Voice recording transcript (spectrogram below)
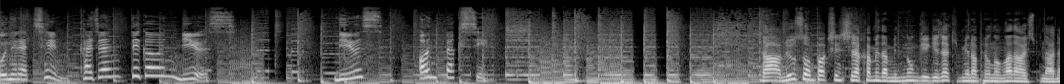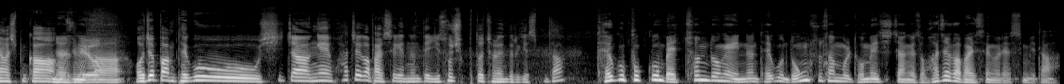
오늘 아침 가장 뜨거운 뉴스 뉴스 언박싱 자 뉴스 언박싱 시작합니다. 민동기 기자 김민아 평론가 나와 있습니다. 안녕하십니까? 안녕하십니까? 어젯밤 대구 시장에 화재가 발생했는데 이 소식부터 전해드리겠습니다. 대구 북구 매천동에 있는 대구 농수산물 도매시장에서 화재가 발생을 했습니다.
